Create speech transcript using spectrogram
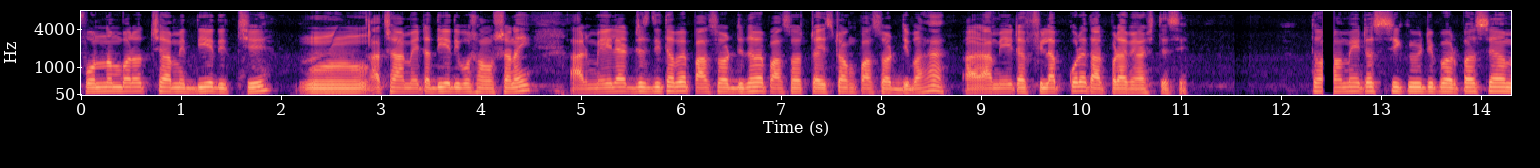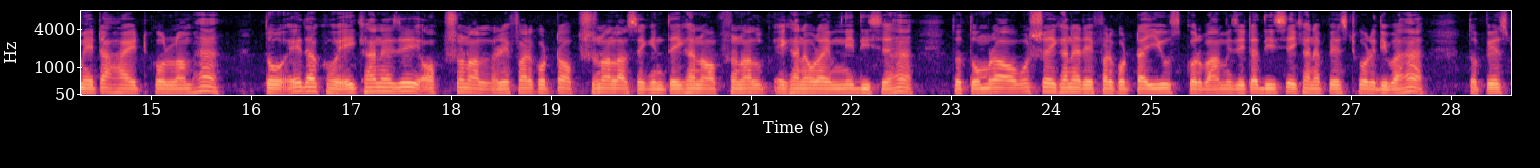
ফোন নাম্বার হচ্ছে আমি দিয়ে দিচ্ছি। আচ্ছা আমি এটা দিয়ে দিব, সমস্যা নাই। আর মেইল অ্যাড্রেস দিতে হবে পাসওয়ার্ড দিতে হবে পাসওয়ার্ডটা স্ট্রং পাসওয়ার্ড দিবা হ্যাঁ? আর আমি এটা ফিল আপ করে তারপরে আমি আসতেছি। তো আমি এটা সিকিউরিটি পারপাসে আমি এটা হাইড করলাম হ্যাঁ? তো এই দেখো, এইখানে যে অপশনাল রেফার কোডটা অপশনাল আছে, কিন্তু এখানে অপশনাল এখানে ওরা এমনি দিছে হ্যাঁ? তো তোমরা অবশ্যই এখানে রেফার কোডটা ইউজ করবা। আমি যেটা দিছি এখানে পেস্ট করে দিবা হ্যাঁ? তো পেস্ট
